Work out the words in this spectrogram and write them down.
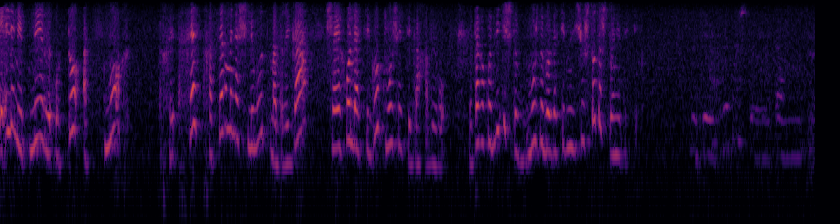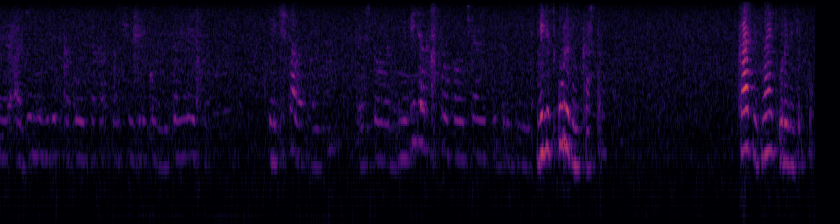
Эли мипнеры ото от смох хест хасер мина шлемут мадрига шайхол ласиго к Моше Сига Хавиру. Но так как он видит, что можно было достигнуть еще что-то, что он не достиг. Видит уровень каждого. Каждый знает уровень другого.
